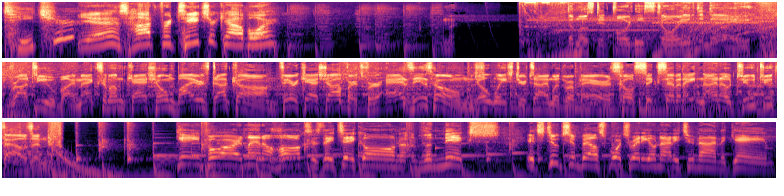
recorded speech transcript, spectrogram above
teacher. Yes, hot for teacher, cowboy. The most important story of the day. Brought to you by MaximumCashHomeBuyers.com. Fair cash offers for as is homes. Don't waste your time with repairs. Call 678 902 2000. Game for our Atlanta Hawks as they take on the Knicks. It's Dukes and Bell Sports Radio 92.9 The Game.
